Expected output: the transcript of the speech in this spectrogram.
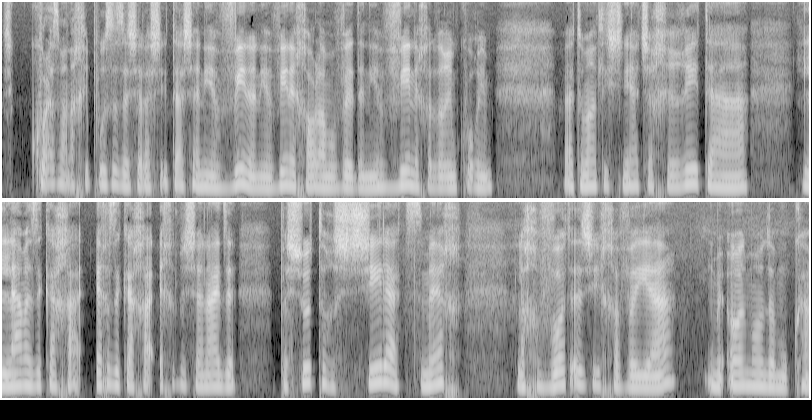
שכל הזמן החיפוש הזה של השליטה, שאני אבין, אני אבין איך העולם עובד, אני אבין איך הדברים קורים. ואת אומרת לי, שנייה, תשחררי את ה... למה זה ככה, איך זה ככה, איך את משנה את זה. פשוט תרשי לעצמך לחוות איזושהי חוויה מאוד מאוד עמוקה,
